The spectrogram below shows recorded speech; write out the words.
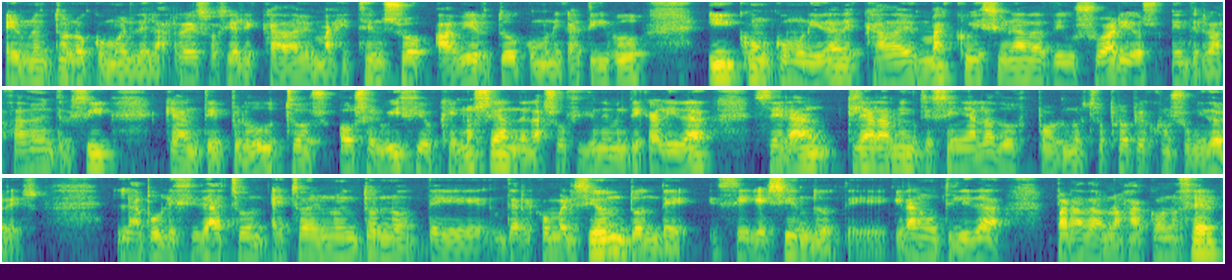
en un entorno como el de las redes sociales cada vez más extenso, abierto, comunicativo y con comunidades cada vez más cohesionadas de usuarios entrelazados entre sí que ante productos o servicios que no sean de la suficientemente calidad serán claramente señalados por nuestros propios consumidores. La publicidad, esto, es en un entorno de, de reconversión donde sigue siendo de gran utilidad para darnos a conocer,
